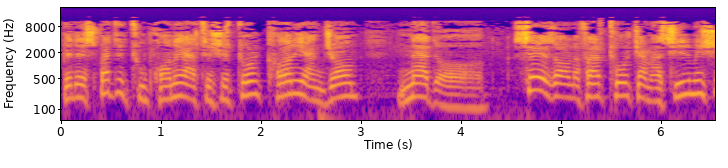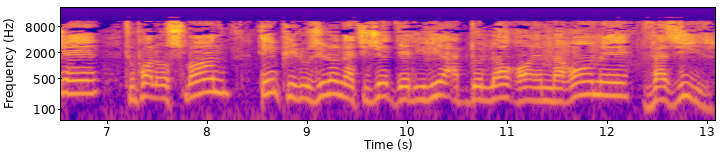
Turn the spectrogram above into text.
به نسبت توپخانه ارتش ترک کاری انجام نداد. سه هزار نفر ترک هم اسیر میشه. توپال عثمان این پیروزی رو نتیجه دلیری عبدالله قائم مقام وزیر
